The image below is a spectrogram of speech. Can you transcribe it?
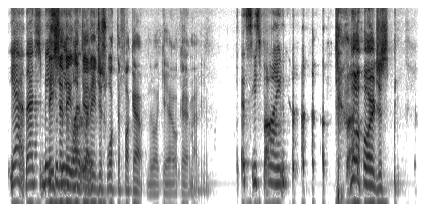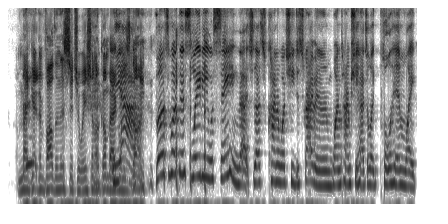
Yeah, that's They basically said they what looked at like, they just walked the fuck out. And they were like, Yeah, okay, I'm out of here." yes, he's fine. or just I'm not getting involved in this situation. I'll come back when he's done. that's what this lady was saying. That that's kind of what she described. And then one time she had to like pull him like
